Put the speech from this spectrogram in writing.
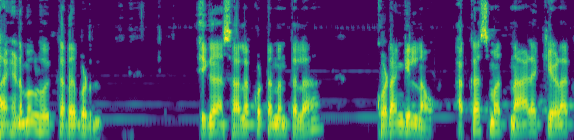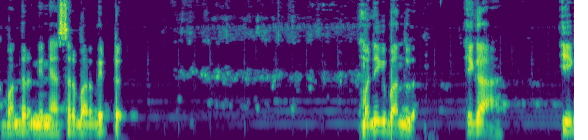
ಆ ಹೆಣ್ಮಗಳು ಹೋಗಿ ಕದ ಬಡ್ದು ಈಗ ಸಾಲ ಕೊಟ್ಟನಂತಲ್ಲ ಕೊಡಂಗಿಲ್ಲ ನಾವು. ಅಕಸ್ಮಾತ್ ನಾಳೆ ಕೇಳಾಕ್ ಬಂದ್ರ ನಿನ್ನ ಹೆಸರು ಬರ್ದಿಟ್ಟು ಮನಿಗೆ ಬಂದ್ಲು. ಈಗ ಈಗ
